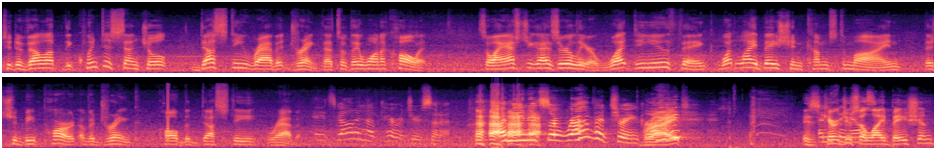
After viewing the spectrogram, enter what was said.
to develop the quintessential Dusty Rabbit drink. That's what they want to call it. So I asked you guys earlier, what do you think, what libation comes to mind that should be part of a drink called the Dusty Rabbit? It's got to have carrot juice in it. I mean, it's a rabbit drink, right? Right? Is Anything carrot juice else? a libation?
